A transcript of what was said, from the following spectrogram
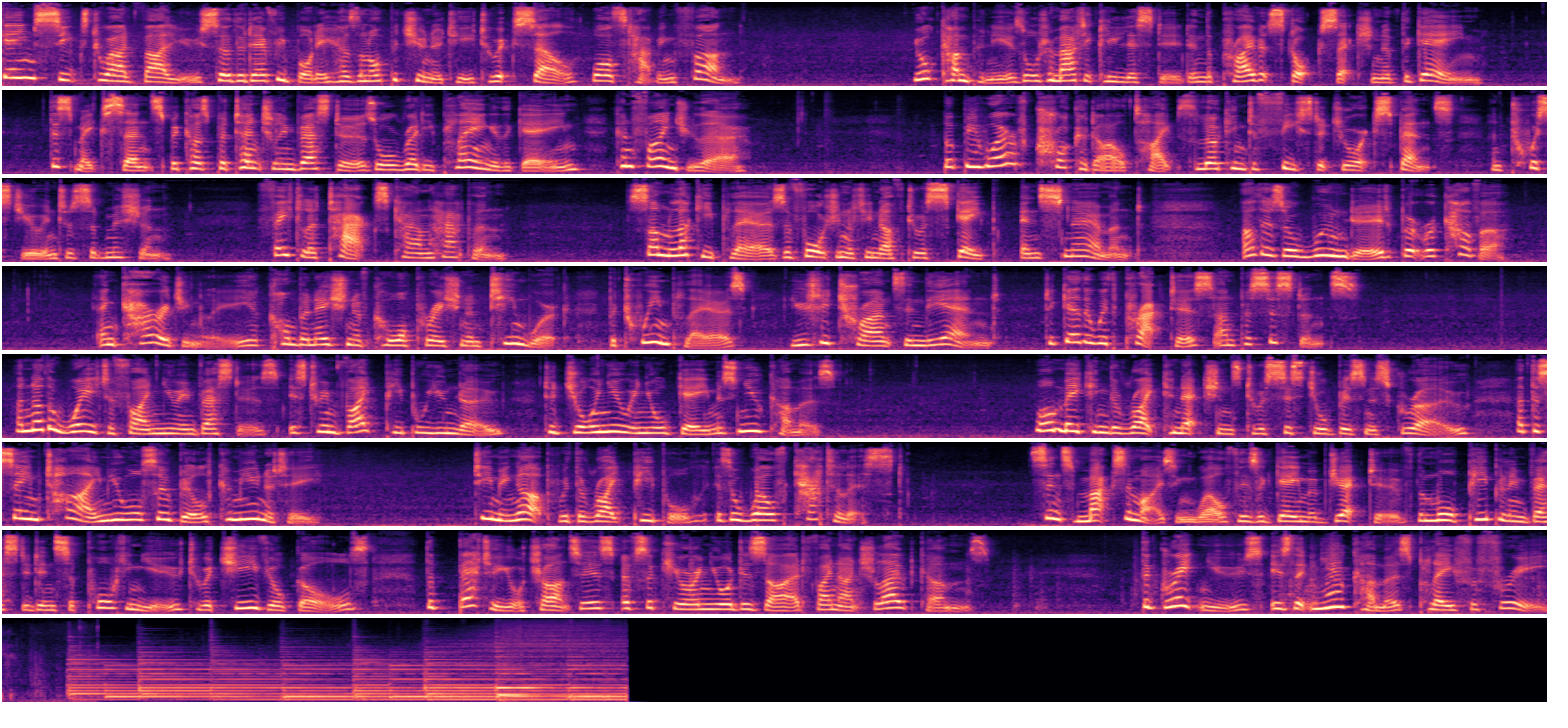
game seeks to add value so that everybody has an opportunity to excel whilst having fun. Your company is automatically listed in the private stock section of the game. This makes sense because potential investors already playing the game can find you there. But beware of crocodile types lurking to feast at your expense and twist you into submission. Fatal attacks can happen. Some lucky players are fortunate enough to escape ensnarement. Others are wounded but recover. Encouragingly, a combination of cooperation and teamwork between players usually triumphs in the end, together with practice and persistence. Another way to find new investors is to invite people you know to join you in your game as newcomers. While making the right connections to assist your business grow, at the same time you also build community. Teaming up with the right people is a wealth catalyst. Since maximizing wealth is a game objective, the more people invested in supporting you to achieve your goals, the better your chances of securing your desired financial outcomes. The great news is that newcomers play for free.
